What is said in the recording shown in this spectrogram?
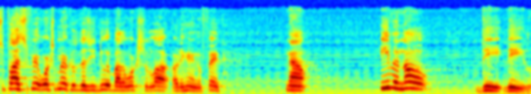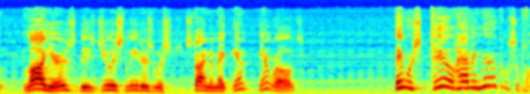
supplies the Spirit, works miracles, does he do it by the works of the law or the hearing of faith? Now, even though the, the lawyers, these Jewish leaders were starting to make in, inroads, they were still having miracle supply.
